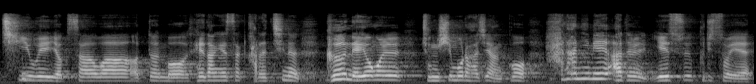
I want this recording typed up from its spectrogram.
치유의 역사와 어떤 뭐 해당해서 가르치는 그 내용을 중심으로 하지 않고 하나님의 아들 예수 그리스도의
